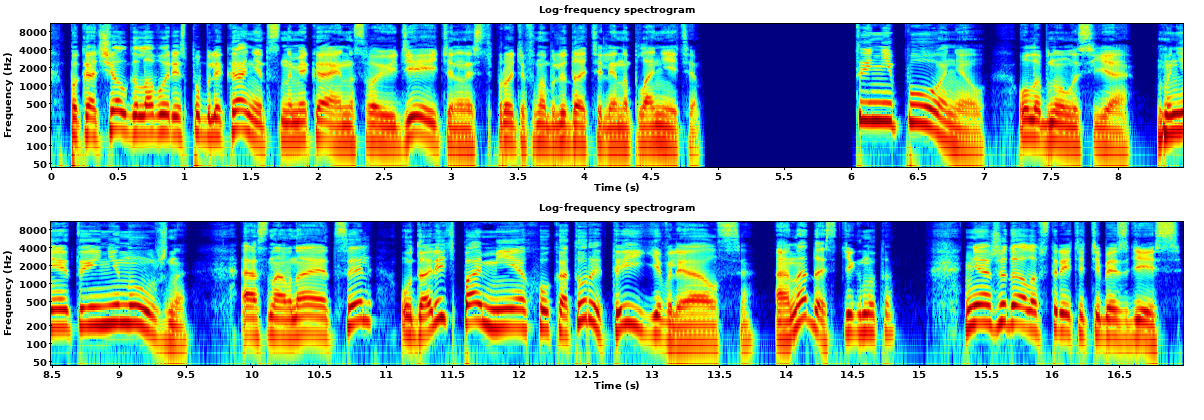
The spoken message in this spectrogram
— покачал головой республиканец, намекая на свою деятельность против наблюдателей на планете. «Ты не понял», — улыбнулась я. «Мне это и не нужно. Основная цель — удалить помеху, которой ты являлся. Она достигнута. Не ожидала встретить тебя здесь.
